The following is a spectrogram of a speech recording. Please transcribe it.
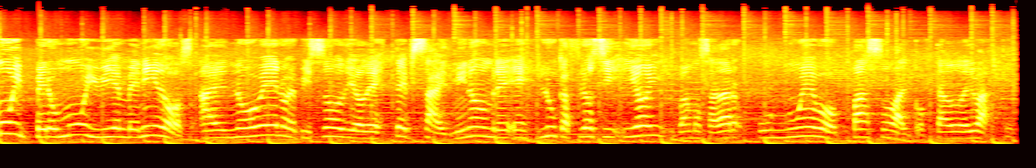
Muy pero muy bienvenidos al noveno episodio de Stepside. Mi nombre es Luca Flossi y hoy vamos a dar un nuevo paso al costado del básquet.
